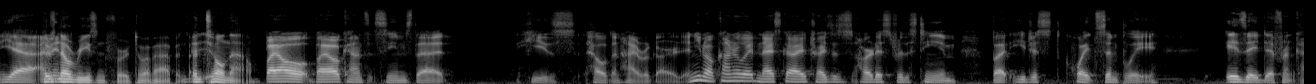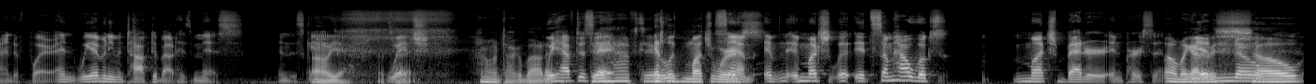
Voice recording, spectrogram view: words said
Yeah, I there's mean, no reason for it to have happened uh, until now. by all by all accounts, it seems that he's held in high regard. And you know, Connor Lade, nice guy, tries his hardest for this team, but he just quite simply is a different kind of player. And we haven't even talked about his miss in this oh, game. Oh yeah, that's right. which I don't want to talk about it. We have to Do we say- have to. it looked much worse. Sam, it, it much it somehow looks much better in person. oh my We god, it was no- so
